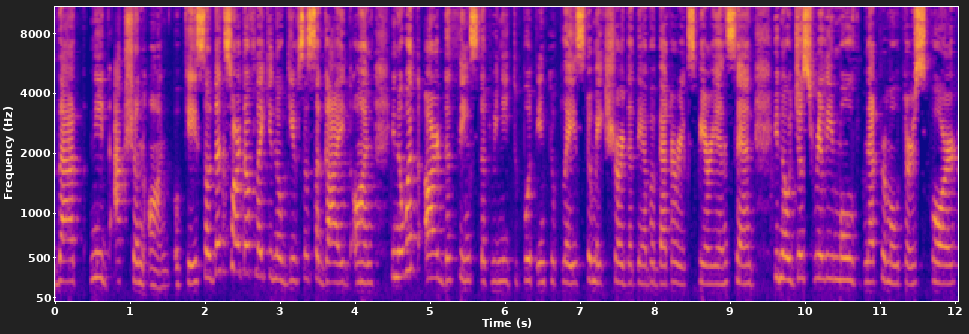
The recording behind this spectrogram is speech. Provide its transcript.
that need action on okay? So that sort of like you know gives us a guide on you know what are the things that we need to put into place to make sure that they have a better experience and you know just really move net promoter score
